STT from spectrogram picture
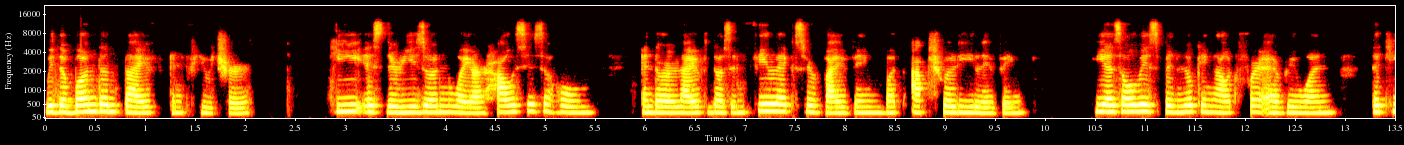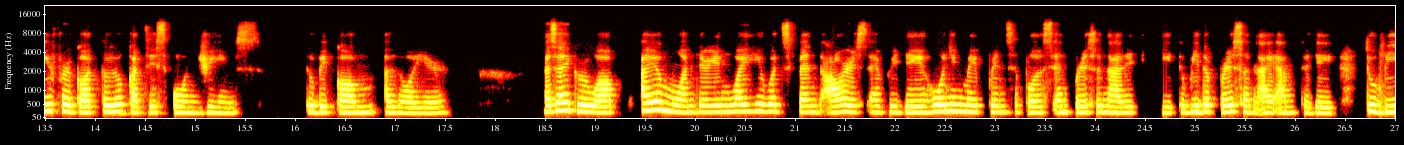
with abundant life and future. He is the reason why our house is a home and our life doesn't feel like surviving but actually living. He has always been looking out for everyone that he forgot to look at his own dreams to become a lawyer. As I grew up, I am wondering why he would spend hours every day honing my principles and personality to be the person I am today, to be.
